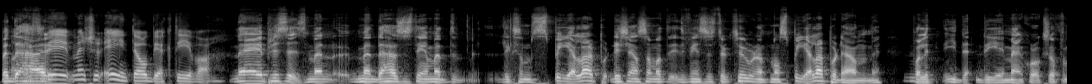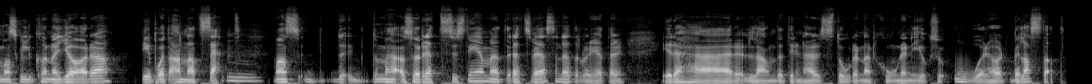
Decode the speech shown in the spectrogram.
Men det här- Alltså vi människor är inte objektiva. Nej, precis. Men, men det här systemet liksom spelar på... Det känns som att det finns i strukturen att man spelar på den, lite- i det, i människor också. För man skulle kunna göra det på ett annat sätt. Man, s- de, här, alltså rättssystemet, rättsväsendet eller vad det heter, i det här landet, i den här stora nationen, är också oerhört belastat.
